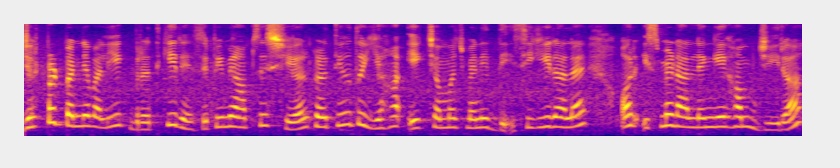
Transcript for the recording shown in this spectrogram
झटपट बनने वाली एक व्रत की रेसिपी मैं आपसे शेयर करती हूँ। तो यहाँ एक चम्मच मैंने देसी घी डाला है और इसमें डाल लेंगे हम जीरा।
